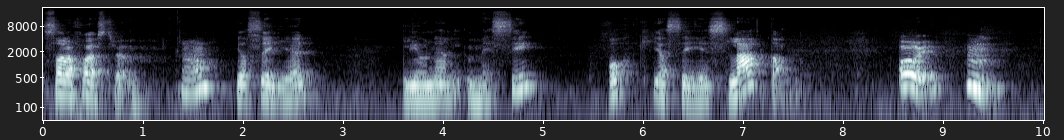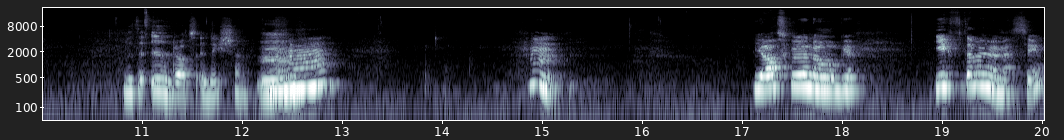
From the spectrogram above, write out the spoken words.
Sara Sjöström. Ja. Jag säger Lionel Messi. Och jag säger Zlatan. Oj. Hmm. Lite idrottsedition. Mm. Mm. Hmm. Jag skulle nog gifta mig med Messi.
